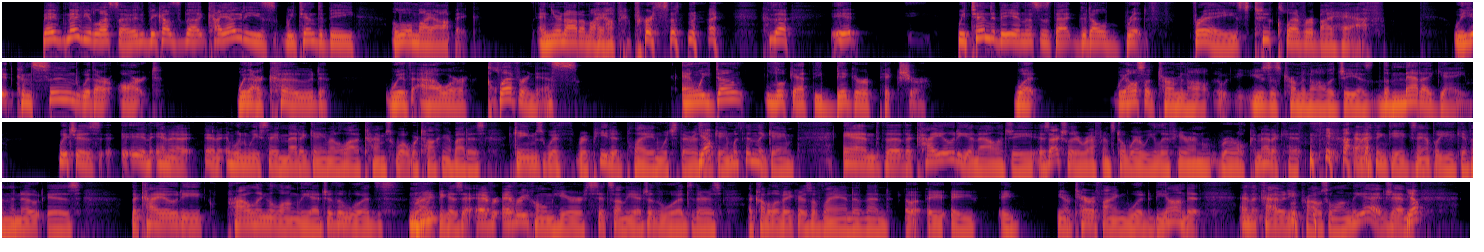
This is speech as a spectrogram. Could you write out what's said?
Maybe, maybe less so because the coyotes, we tend to be a little myopic and you're not a myopic person, right? So it, we tend to be, and this is that good old Brit phrase, too clever by half. We get consumed with our art, with our code, with our cleverness and we don't look at the bigger picture. What we also terminal uses terminology as the meta game which is in, in a in, when we say meta game, and a lot of times what we're talking about is games with repeated play in which there is yep. a game within the game. And the the coyote analogy is actually a reference to where we live here in rural Connecticut. yeah. And I think the example you give in the note is the coyote prowling along the edge of the woods, mm-hmm. right? Because every every home here sits on the edge of the woods. There's a couple of acres of land, and then a a, a, a you know terrifying wood beyond it, and the coyote prowls along the edge. And yep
